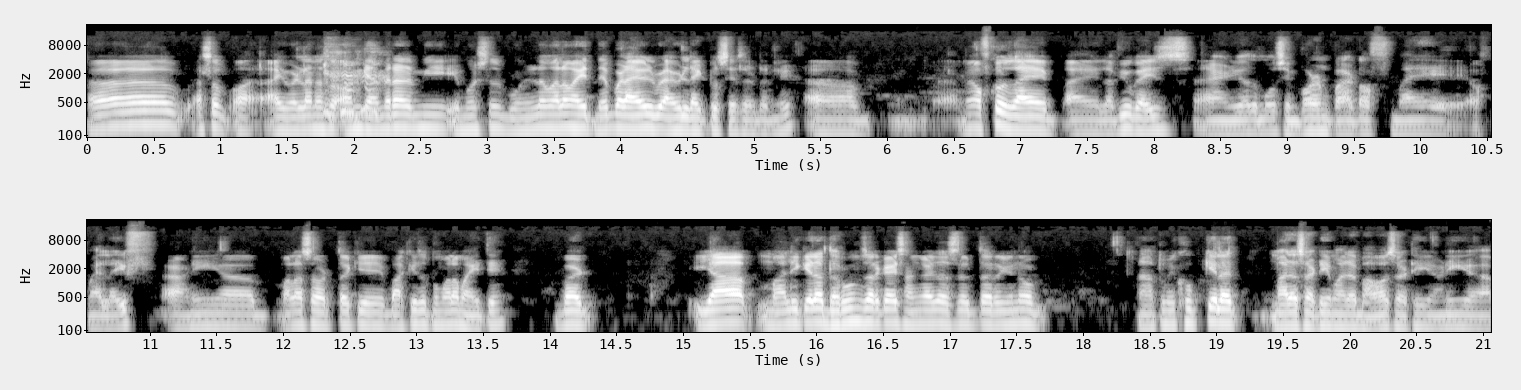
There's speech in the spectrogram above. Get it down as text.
असं आई वडिलांना असं ऑन कॅमेरा मी इमोशनल बोलणं मला माहीत नाही but I will I will like to say certainly of course I I love you guys and you are the most important part of my of my life आणि मला असं वाटतं की बाकीचं तुम्हाला माहिती आहे बट या मालिकेला धरून जर काही सांगायचं असेल तर यु नो तुम्ही खूप केलं माझ्यासाठी माझ्या भावासाठी आणि I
